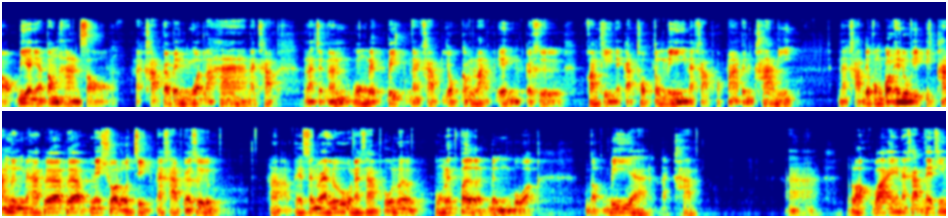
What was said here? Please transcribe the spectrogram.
ออกเบี้ยเนี่ยต้องหาร 2 นะครับ ก็เป็นงวดละ 5 นะครับ หลังจากนั้นวงเล็บปิดนะครับ ยกกำลัง n ก็คือ ความถี่ในการทบตรงนี้นะครับ ออกมาเป็นค่านี้นะครับ เดี๋ยวผมกดให้ดูอีกอีกครั้งหนึ่งนะครับเพื่อเพื่อ make sure logic นะครับ ก็คืออ่า present value นะครับคูณด้วยวงเล็บเปิด 1 บวกดอกเบี้ยนะครับล็อกไว้นะครับ ในที่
